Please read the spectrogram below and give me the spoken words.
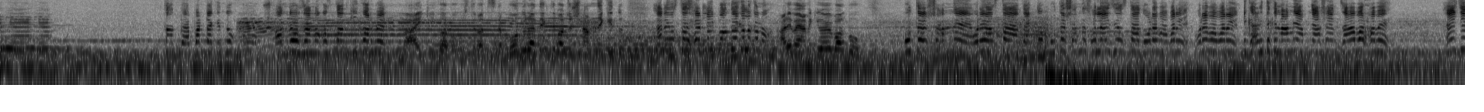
আমার ব্যাপারটা কিন্তু সন্দেহজনক ওস্তাদ কি করবেন ভাই কি করব বুঝতে পারছি না বন্ধুরা দেখতে পাচ্ছ সামনে কিন্তু আরে ওস্তাদ হেডলাইট বন্ধ হয়ে গেল কেন আরে ভাই আমি কীভাবে বলব ভূতের সামনে ওরে ওস্তাদ একদম ভূতের সামনে চলে আসছে ওস্তাদ ওরে বাবারে ওরে বাবারে গাড়ি থেকে নামি আপনি আসেন যা আবার হবে এই যে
